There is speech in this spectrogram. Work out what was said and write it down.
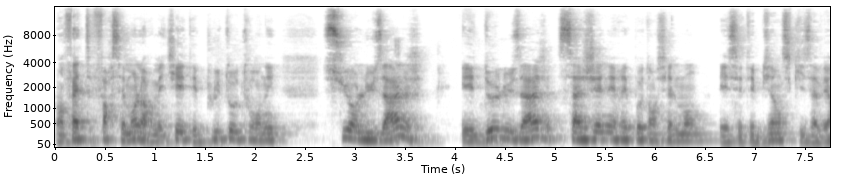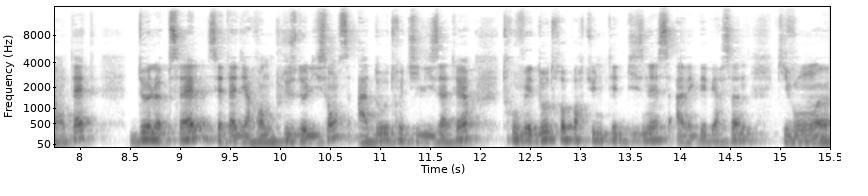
en fait, forcément, leur métier était plutôt tourné sur l'usage. Et de l'usage, ça générait potentiellement, et c'était bien ce qu'ils avaient en tête, de l'upsell, c'est-à-dire vendre plus de licences à d'autres utilisateurs, trouver d'autres opportunités de business avec des personnes qui vont euh,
